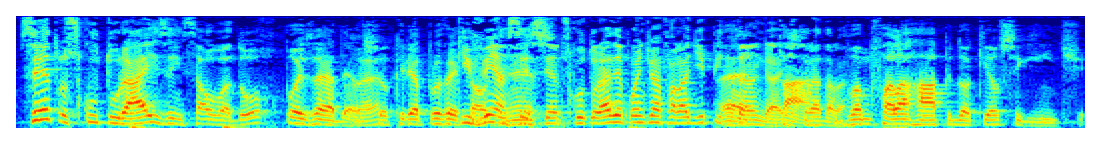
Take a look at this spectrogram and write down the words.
Centros culturais em Salvador. Pois é, Adelson, né? eu queria aproveitar. Que vem a ser centros culturais, depois a gente vai falar de Ipitanga, é, tá, a estrada lá. Vamos falar rápido aqui, é o seguinte.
